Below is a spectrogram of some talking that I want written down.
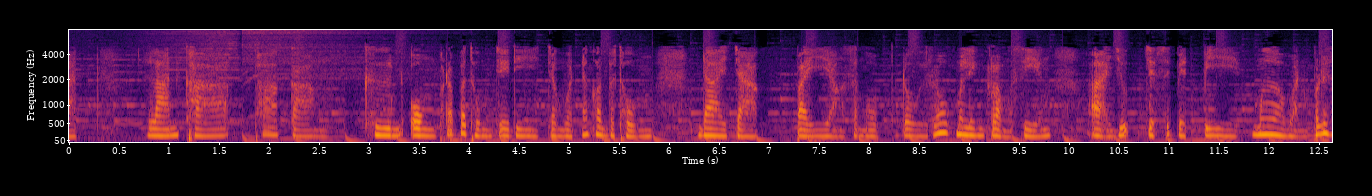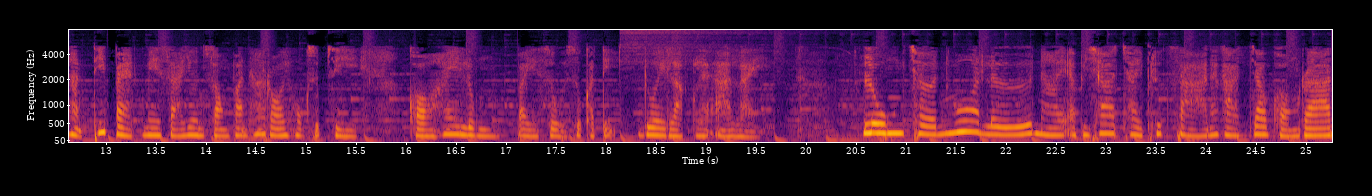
าด ร้านค้า ภาคกลาง คืนองค์พระปฐมเจดีย์จังหวัดนครปฐมได้จาก ไปอย่างสงบโดยโรคมะเร็งกล่องเสียง อายุ 71 ปี เมื่อวันพฤหัสที่ 8 เมษายน 2564 ขอให้ลุงไปสู่สุคติด้วยรักและอาลัยลุงเฉินงวดหรือนายอภิชาติชัยพฤกษานะคะ เจ้าของร้าน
